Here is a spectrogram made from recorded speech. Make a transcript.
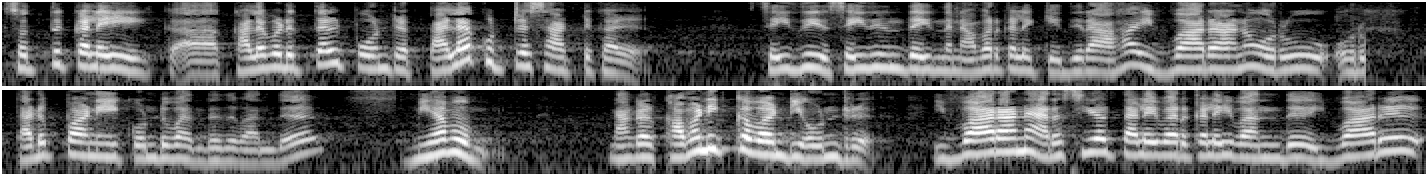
சொத்துக்களை களவெடுத்தல் போன்ற பல குற்றச்சாட்டுகள் செய்து செய்திருந்த இந்த நபர்களுக்கு எதிராக இவ்வாறான ஒரு ஒரு தடுப்பாணியை கொண்டு வந்தது வந்து மிகவும் நாங்கள் கவனிக்க வேண்டிய ஒன்று. இவ்வாறான அரசியல் தலைவர்களை வந்து இவ்வாறு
